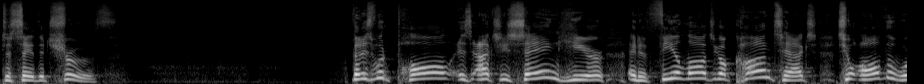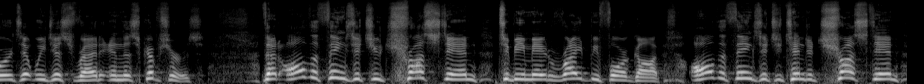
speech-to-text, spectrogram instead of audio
to say the truth. That is what Paul is actually saying here in a theological context to all the words that we just read in the scriptures that all the things that you trust in to be made right before God, all the things that you tend to trust in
